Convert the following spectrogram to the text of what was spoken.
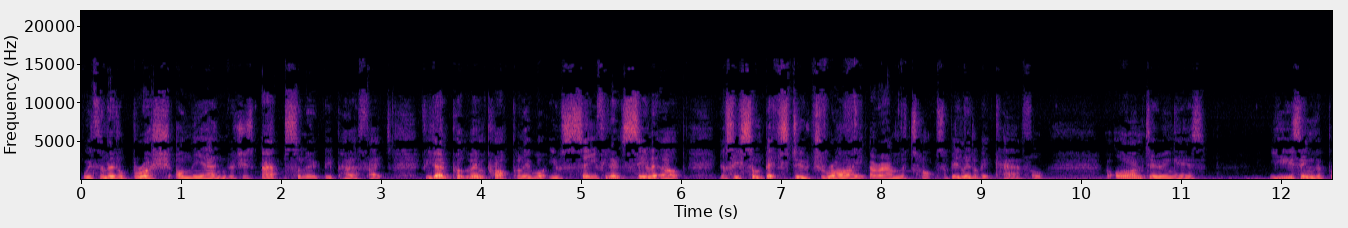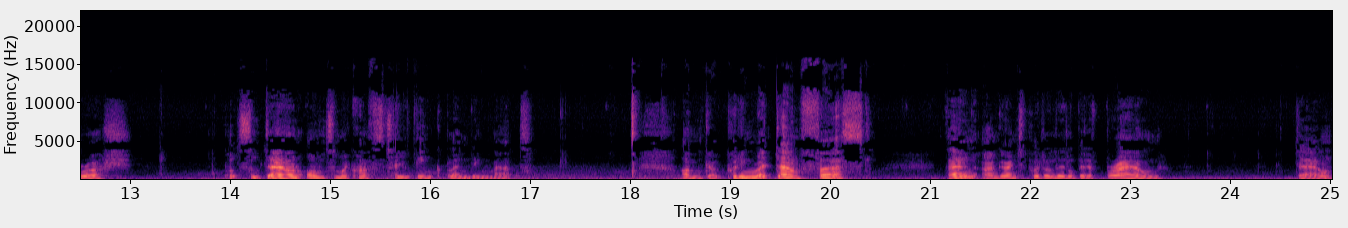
with a little brush on the end, which is absolutely perfect. If you don't put them in properly, what you'll see, if you don't seal it up, you'll see some bits do dry around the top, so be a little bit careful. But all I'm doing is using the brush, put some down onto my Crafts Too ink blending mat. I'm putting red down first, then I'm going to put a little bit of brown down.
